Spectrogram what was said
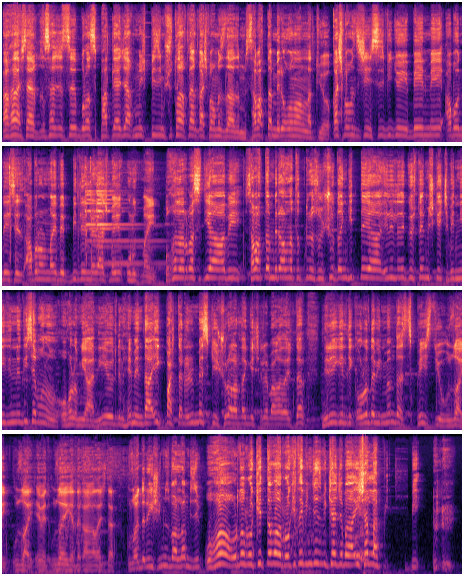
Arkadaşlar kısacası burası patlayacakmış. Bizim şu taraftan kaçmamız lazımmış. Sabahtan beri onu anlatıyor. Kaçmamız için siz videoyu beğenmeyi, abone değilseniz abone olmayı ve bildirimleri açmayı unutmayın. Bu kadar basit ya abi. Sabahtan beri anlatıp duruyorsun. Şuradan git de ya. Eliyle de göstermiş geçi. Ben niye dinlediysem onu. Oğlum ya niye öldün? Hemen daha ilk baştan ölünmez ki. Şuralardan geçelim arkadaşlar. Nereye geldik onu da bilmiyorum da space diyor uzay. Uzay. Evet uzaya geldik arkadaşlar. Uzayda ne işimiz var lan bizim? Oha orada roket de var. Rokete bineceğiz mi ki acaba? İnşallah bir... bir...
